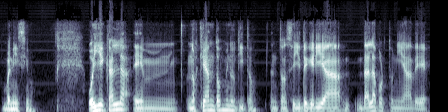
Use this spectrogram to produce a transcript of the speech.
buenísimo. Oye, Carla, em, nos quedan dos minutitos, entonces yo te quería dar la oportunidad de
